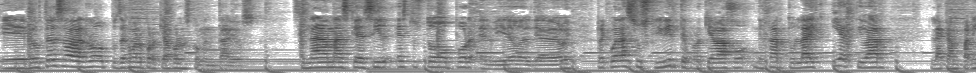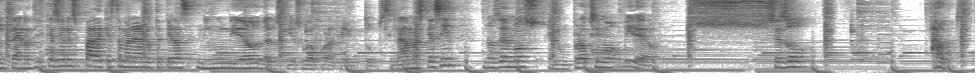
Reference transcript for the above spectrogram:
Eh, me gustaría saberlo, pues déjamelo por aquí abajo en los comentarios. Sin nada más que decir, esto es todo por el video del día de hoy. Recuerda suscribirte por aquí abajo, dejar tu like y activar la campanita de notificaciones para que de esta manera no te pierdas ningún video de los que yo suba por acá a YouTube. Sin nada más que decir, nos vemos en un próximo video. Sizzle out.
